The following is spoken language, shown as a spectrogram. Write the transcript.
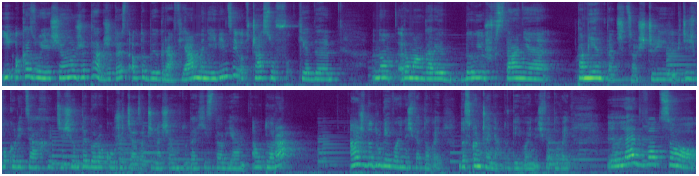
I okazuje się, że tak, że to jest autobiografia, mniej więcej od czasów, kiedy no, Roman Gary był już w stanie pamiętać coś, czyli gdzieś w okolicach 10 roku życia zaczyna się tutaj historia autora, aż do II wojny światowej, do skończenia II wojny światowej. Ledwo co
